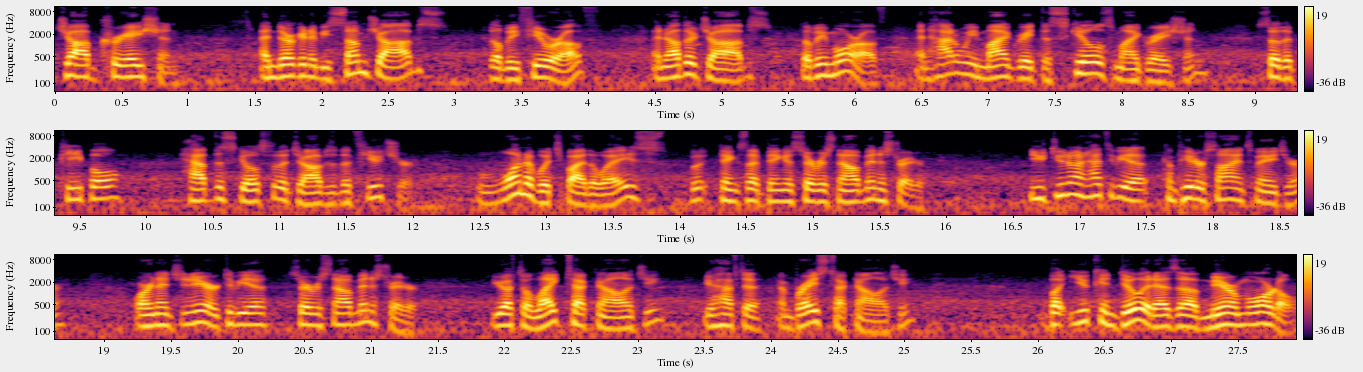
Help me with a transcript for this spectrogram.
job creation. And there are going to be some jobs, there'll be fewer of, and other jobs, there'll be more of. And how do we migrate the skills migration so that people have the skills for the jobs of the future? One of which, by the way, is things like being a ServiceNow administrator. You do not have to be a computer science major or an engineer to be a ServiceNow administrator. You have to like technology, you have to embrace technology, but you can do it as a mere mortal.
